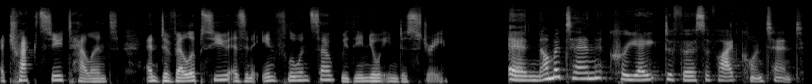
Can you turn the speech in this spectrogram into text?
attracts new talent, and develops you as an influencer within your industry. And number 10, create diversified content.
